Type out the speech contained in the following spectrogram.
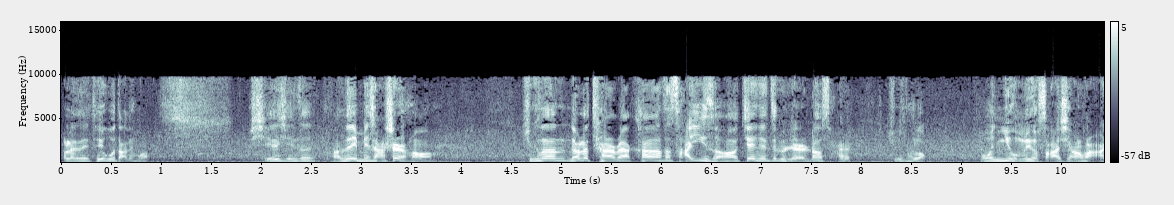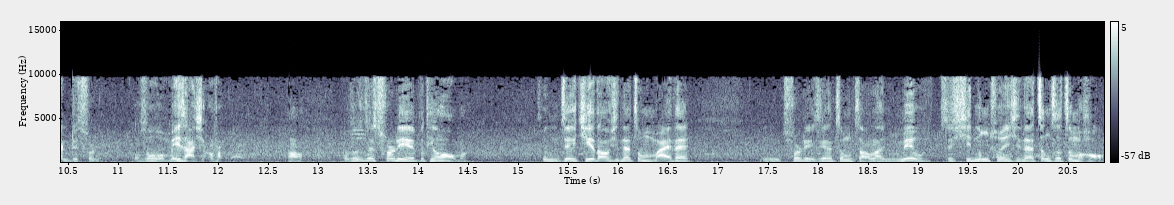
后来呢，他又给我打电话，寻思寻思，反正也没啥事儿哈，就跟他聊聊天呗，看看他啥意思啊，见见这个人到啥样，就跟他唠。我说你有没有啥想法？你这村里，我说我没啥想法，啊，我说这村里不挺好吗？说你这个街道现在这么埋汰，你，村里现在这么脏乱，你没有这新农村现在政策这么好，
